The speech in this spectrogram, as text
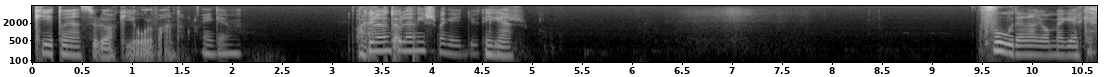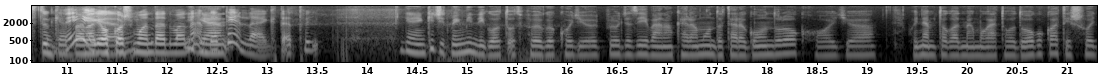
két olyan szülő, aki jól van. Igen. Külön-külön is, meg együtt Igen. is. Fú, de nagyon megérkeztünk ebben Igen. a okos mondatban. Nem, Igen. de tényleg, tehát, hogy... Igen, én kicsit még mindig ott, ott pörgök, hogy, hogy az Évának erre a mondatára gondolok, hogy, hogy nem tagad meg magától dolgokat, és hogy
